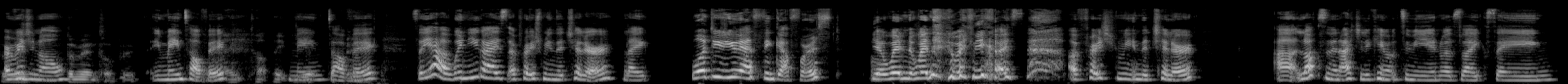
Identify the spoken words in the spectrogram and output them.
The main- Original. the main topic. main topic. Main topic. Main topic. So yeah, when you guys approached me in the chiller, like What did you guys think at first? yeah, when when when you guys approached me in the chiller, uh Loxman actually came up to me and was like saying,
